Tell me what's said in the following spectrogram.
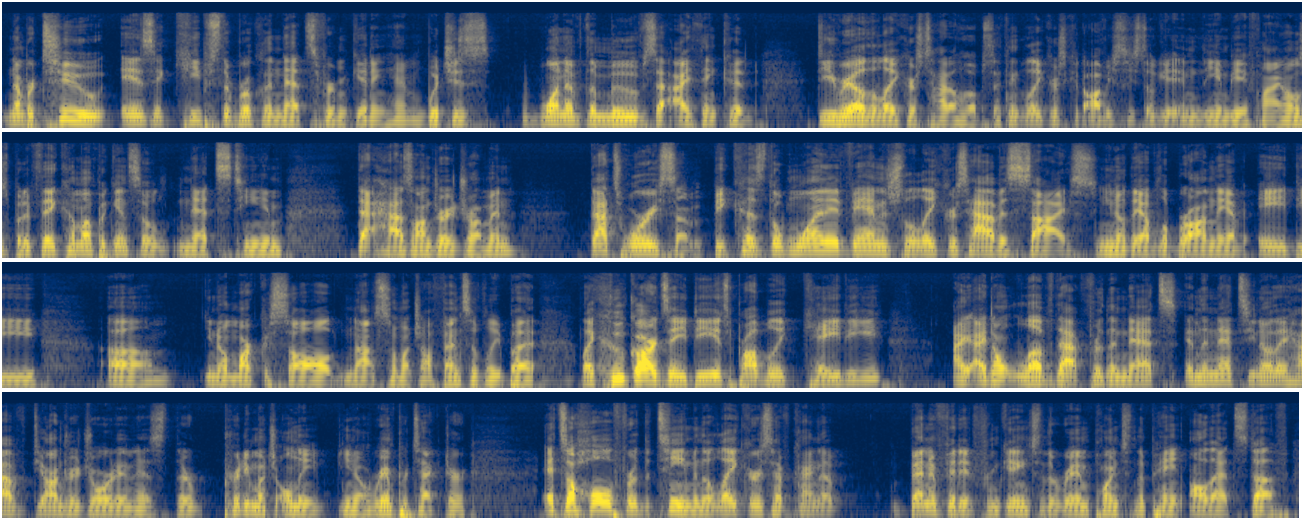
Number two is it keeps the Brooklyn Nets from getting him, which is one of the moves that I think could derail the Lakers' title hopes. I think the Lakers could obviously still get in the NBA Finals, but if they come up against a Nets team that has Andre Drummond, that's worrisome because the one advantage the Lakers have is size. You know, they have LeBron, they have AD, um, you know, Marc Gasol, not so much offensively, but like who guards AD? It's probably KD. I, I don't love that for the Nets. And the Nets, you know, they have DeAndre Jordan as their pretty much only, you know, rim protector it's a hole for the team, and the Lakers have kind of benefited from getting to the rim, points in the paint, all that stuff.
